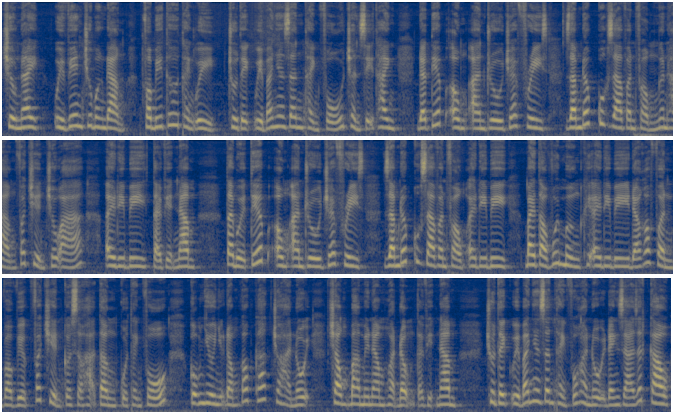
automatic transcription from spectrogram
Chiều nay, Ủy viên Trung ương Đảng, Phó Bí thư Thành ủy, Chủ tịch Ủy ban nhân dân thành phố Trần Sĩ Thanh đã tiếp ông Andrew Jeffries, Giám đốc Quốc gia Văn phòng Ngân hàng Phát triển châu Á ADB tại Việt Nam. Tại buổi tiếp, ông Andrew Jeffries, Giám đốc Quốc gia Văn phòng ADB, bày tỏ vui mừng khi ADB đã góp phần vào việc phát triển cơ sở hạ tầng của thành phố, cũng như những đóng góp khác cho Hà Nội trong 30 năm hoạt động tại Việt Nam. Chủ tịch Ủy ban nhân dân thành phố Hà Nội đánh giá rất cao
